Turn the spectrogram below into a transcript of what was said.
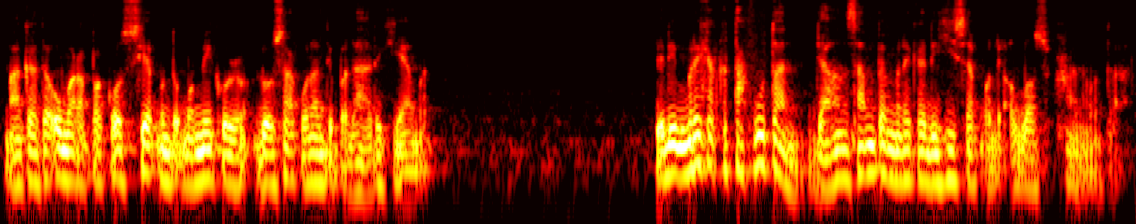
Maka kata Umar, apa kau siap untuk memikul dosaku nanti pada hari kiamat? Jadi mereka ketakutan, jangan sampai mereka dihisap oleh Allah Subhanahu wa taala.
